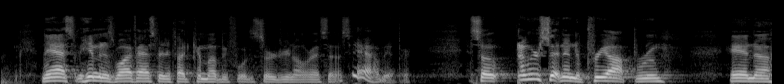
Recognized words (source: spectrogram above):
And they asked me, him and his wife asked me if I'd come up before the surgery and all the rest it. I said, yeah, I'll be up there. So we were sitting in the pre-op room and, uh,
